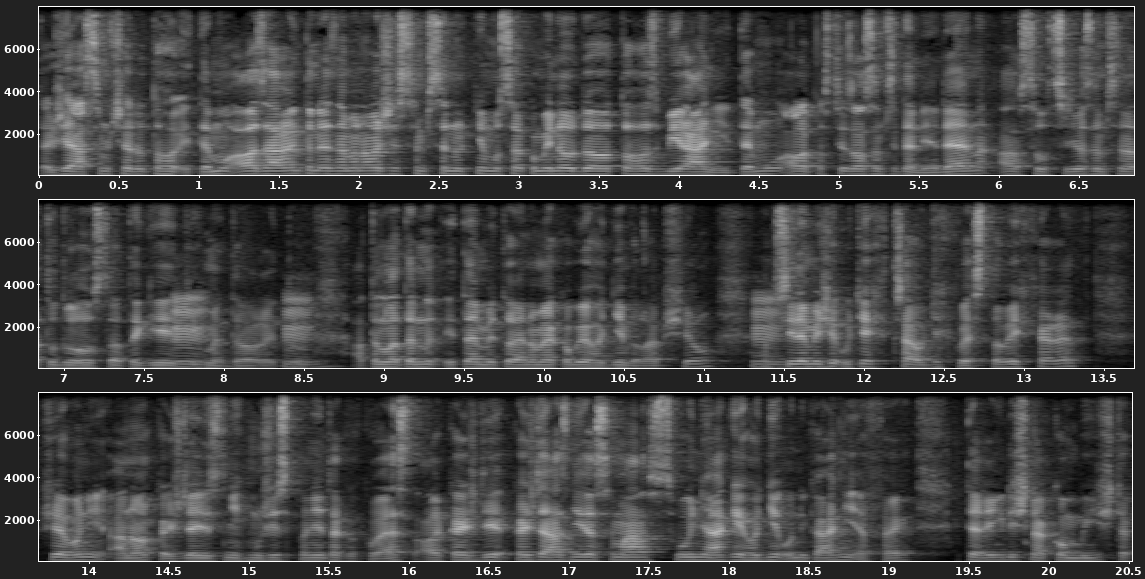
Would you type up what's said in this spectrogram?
Takže já jsem šel do toho itemu, ale zároveň to neznamenalo, že jsem se nutně musel kominout do toho sbírání itemu, ale prostě vzal jsem si ten jeden a soustředil jsem se na tu druhou strategii mm. těch meteoritů. Mm. A tenhle ten item mi to jenom jakoby hodně vylepšil. Mm. A přijde mi, že u těch třeba u těch questových karet, že oni, ano, každý z nich může splnit jako quest, ale každý, každá z nich zase má svůj nějaký hodně unikátní efekt, který když nakombíš, tak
